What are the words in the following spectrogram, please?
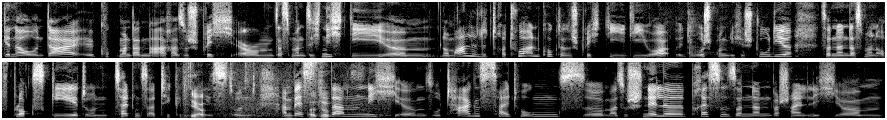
Genau, und da äh, guckt man dann nach. Also sprich, ähm, dass man sich nicht die ähm, normale Literatur anguckt, also sprich die, die, die ursprüngliche Studie, sondern dass man auf Blogs geht und Zeitungsartikel ja. liest. Und am besten also, dann nicht ähm, so Tageszeitungs-, ähm, also schnelle Presse, sondern wahrscheinlich ähm,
